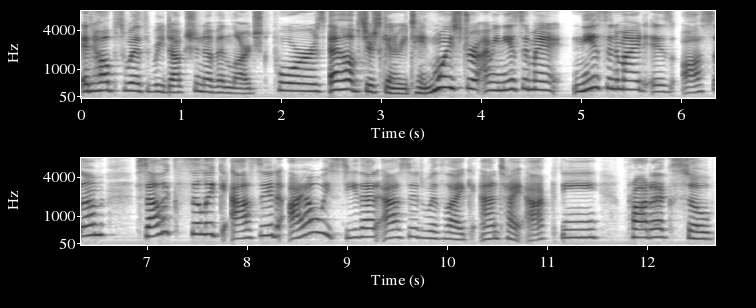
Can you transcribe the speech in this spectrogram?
It helps with reduction of enlarged pores. It helps your skin retain moisture. I mean, niacinamide, niacinamide is awesome. Salicylic acid, I always see that acid with like anti-acne products. So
